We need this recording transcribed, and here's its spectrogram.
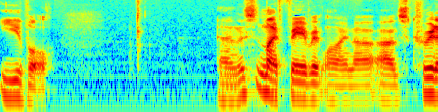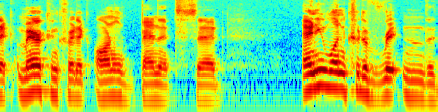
evil. And this is my favorite line. Uh, uh, this critic, American critic Arnold Bennett said, Anyone could have written the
